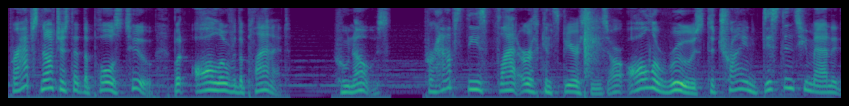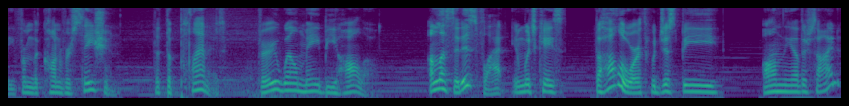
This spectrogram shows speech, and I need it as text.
Perhaps not just at the poles too, but all over the planet. Who knows? Perhaps these flat Earth conspiracies are all a ruse to try and distance humanity from the conversation that the planet very well may be hollow. Unless it is flat, in which case the hollow earth would just be on the other side.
